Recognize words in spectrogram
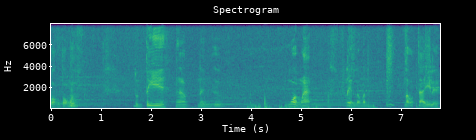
บอกตรงดนตรีนะครับหนึ่งคือมันง่วงมาก เล่นแล้วมัน เล้าใจเลย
